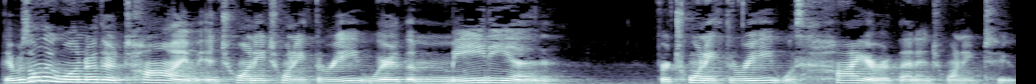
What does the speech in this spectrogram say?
there was only one other time in 2023 where the median for 23 was higher than in 22.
